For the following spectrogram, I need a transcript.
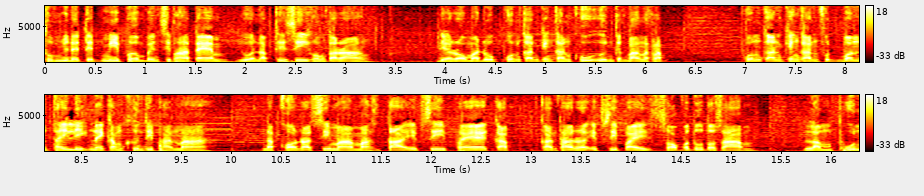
ทุมยูไนเต็ดมีเพิ่มเป็น 15 แต้ม อยู่อันดับทีสี่4 ของตาราง เดี๋ยวเรามาดูผลการแข่งขันคู่อื่นกันบ้างนะครับ ผลการแข่งขันฟุตบอลไทยลีกในค่ำคืนที่ผ่านมา นครราชสีมามาสเตอร์เอฟซีแพ้กับการท่าเรือเอฟซีไป 2 ประตูต่อ 3 ลำพูน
